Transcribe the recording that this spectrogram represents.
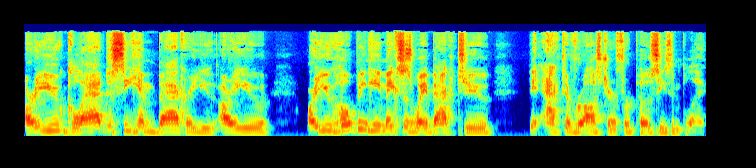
are you glad to see him back? Are you are you are you hoping he makes his way back to the active roster for postseason play?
